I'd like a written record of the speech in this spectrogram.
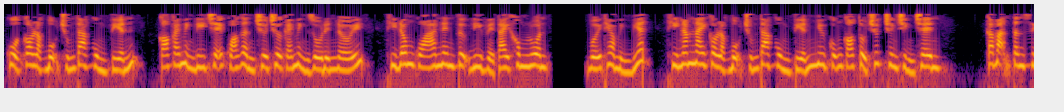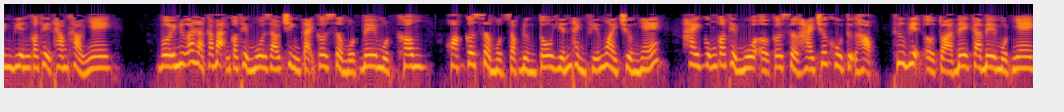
của câu lạc bộ chúng ta cùng tiến, có cái mình đi trễ quá gần chưa chưa cái mình rồi đến nới, thì đông quá nên tự đi về tay không luôn. Với theo mình biết, thì năm nay câu lạc bộ chúng ta cùng tiến như cũng có tổ chức chương trình trên. Các bạn tân sinh viên có thể tham khảo nhé. Với nữa là các bạn có thể mua giáo trình tại cơ sở 1B10, hoặc cơ sở một dọc đường Tô Hiến thành phía ngoài trường nhé, hay cũng có thể mua ở cơ sở hai trước khu tự học, thư viện ở tòa BKB1 nhé.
